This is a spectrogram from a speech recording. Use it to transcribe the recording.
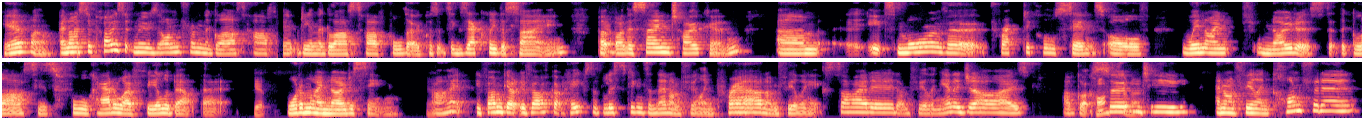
Yeah. And I suppose it moves on from the glass half empty and the glass half full, though, because it's exactly the same. But yeah. by the same token, um, it's more of a practical sense of when I notice that the glass is full, how do I feel about that? Yep. What am I noticing? Yep. Right. If I'm got if I've got heaps of listings and then I'm feeling proud, I'm feeling excited, I'm feeling energized, I've got Confident. certainty and I'm feeling confident.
